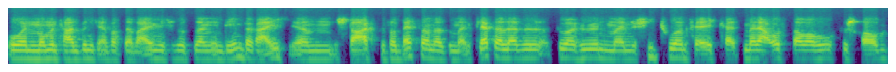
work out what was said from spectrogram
Und momentan bin ich einfach dabei, mich sozusagen in dem Bereich ähm, stark zu verbessern, also mein Kletterlevel zu erhöhen, meine Skitourenfähigkeiten, meine Ausdauer hochzuschrauben,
